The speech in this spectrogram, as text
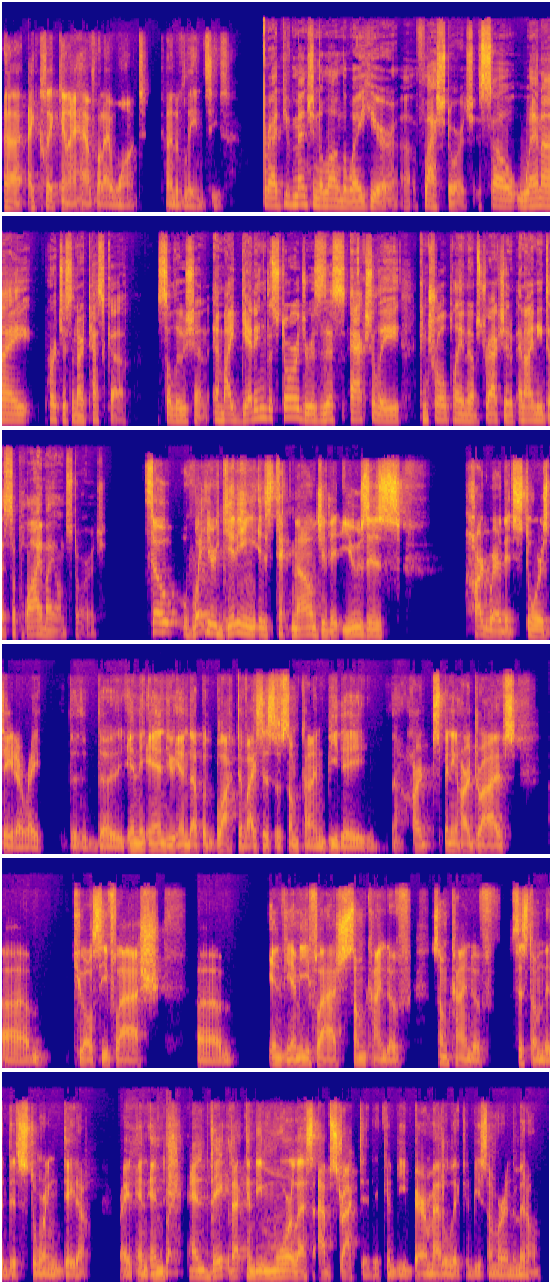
uh, I click and I have what I want kind of latencies. Brad, you've mentioned along the way here uh, flash storage. So when I purchase an Artesca solution, am I getting the storage or is this actually control plane and abstraction and I need to supply my own storage? So what you're getting is technology that uses hardware that stores data, right? the, the in the end you end up with block devices of some kind, be they uh, hard spinning hard drives, um, QLC flash, um, NVMe flash, some kind of some kind of system that, that's storing data, right? And and and they that can be more or less abstracted. It can be bare metal. It can be somewhere in the middle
